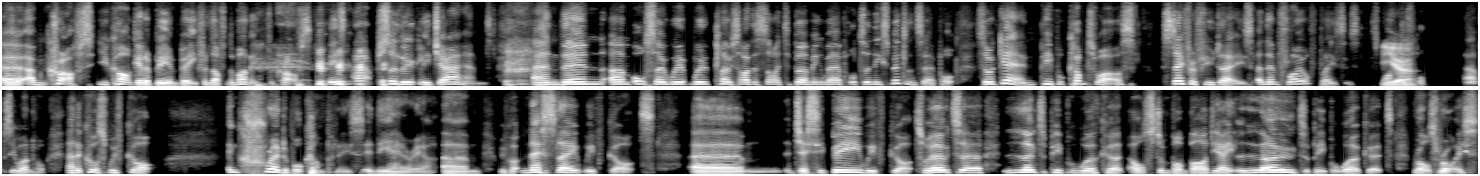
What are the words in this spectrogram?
Uh, and Crufts, you can't get a B&B for love of the money for Crufts. It's absolutely jammed. And then um, also we're, we're close either side to Birmingham Airport and East Midlands Airport. So again, people come to us, stay for a few days, and then fly off places. It's Yeah. wonderful absolutely wonderful. And of course, we've got incredible companies in the area. Um, we've got Nestle, we've got um, JCB, we've got Toyota. Loads of people work at Alstom Bombardier. Loads of people work at Rolls Royce.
